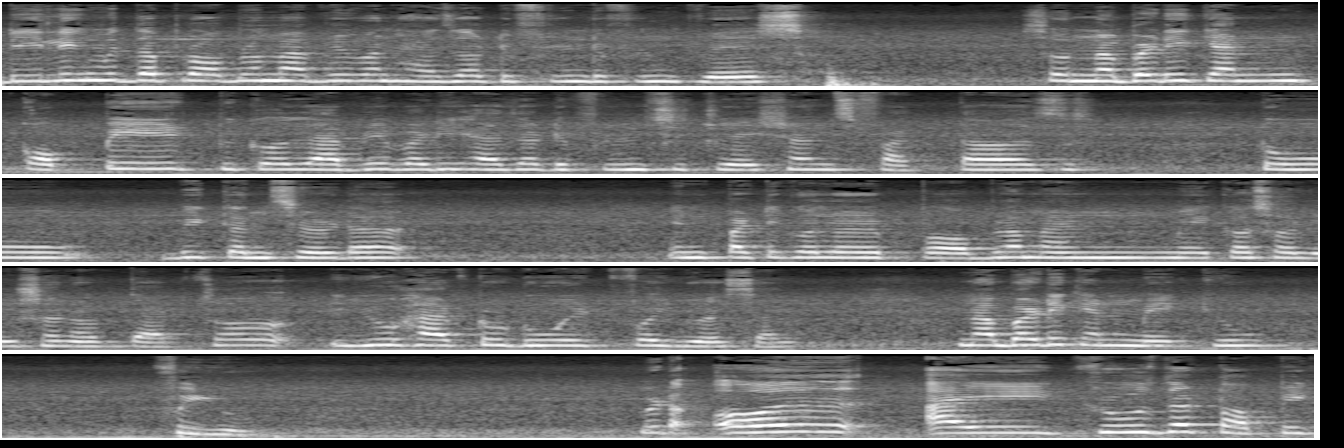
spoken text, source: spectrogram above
dealing with the problem everyone has a different different ways. So nobody can copy it because everybody has a different situations factors to be considered in particular problem and make a solution of that. So you have to do it for yourself. Nobody can make you for you. But all i choose the topic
